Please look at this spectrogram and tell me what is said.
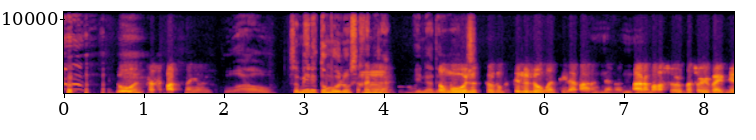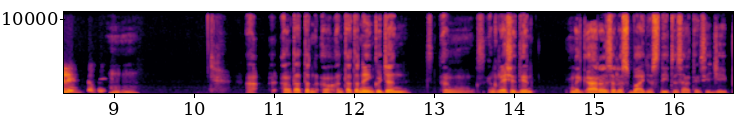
doon sa spot na yun. Wow. So may nagtumulong sa kanila. In other words. Tumulong, tum- tululungan sila, parang Mm, gano'n. mm, Para mm. makasur- masurvive nila yung gabi. Mm-mm. Ah, ang tatan ah, ang tatanungin ko diyan ang, ang resident nag-aral sa Los Baños dito sa atin si JP.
